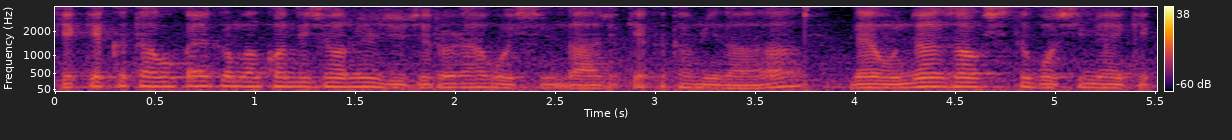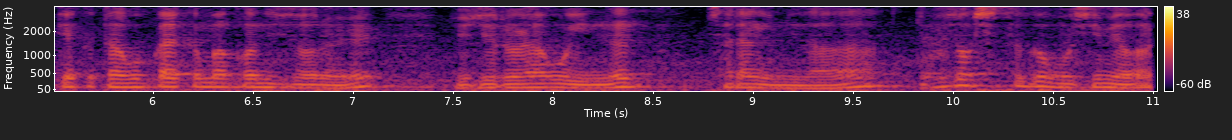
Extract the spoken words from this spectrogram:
깨끗하고 깔끔한 컨디션을 유지를 하고 있습니다. 아주 깨끗합니다. 네, 운전석 시트 보시면 이렇게 깨끗하고 깔끔한 컨디션을 유지를 하고 있는 차량입니다. 후석 시트도 보시면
